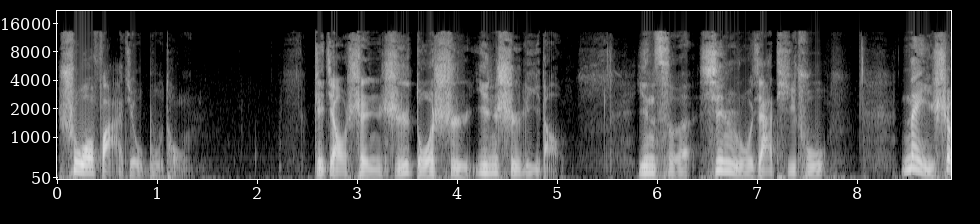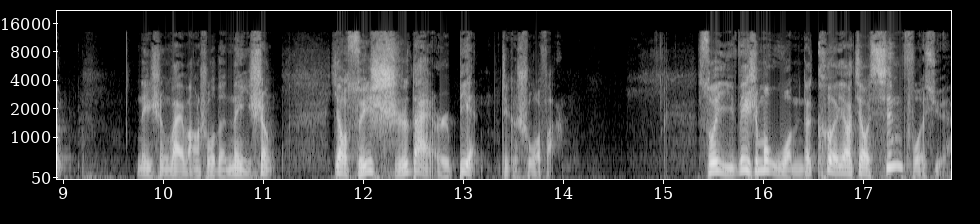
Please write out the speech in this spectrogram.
说法就不同。这叫审时度势，因势利导。因此，新儒家提出内圣、内圣外王说的内圣，要随时代而变这个说法。所以，为什么我们的课要叫新佛学？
